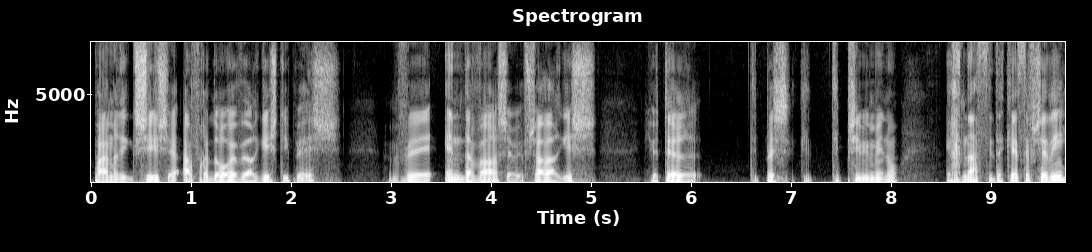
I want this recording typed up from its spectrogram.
פן רגשי שאף אחד לא אוהב להרגיש טיפש, ואין דבר שאפשר להרגיש יותר טיפש, טיפשי ממנו. הכנסתי את הכסף שלי,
